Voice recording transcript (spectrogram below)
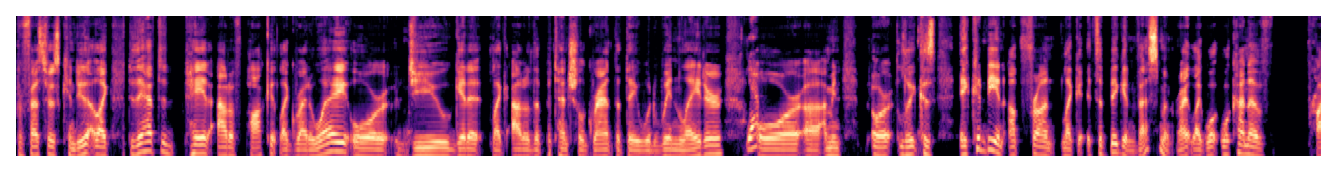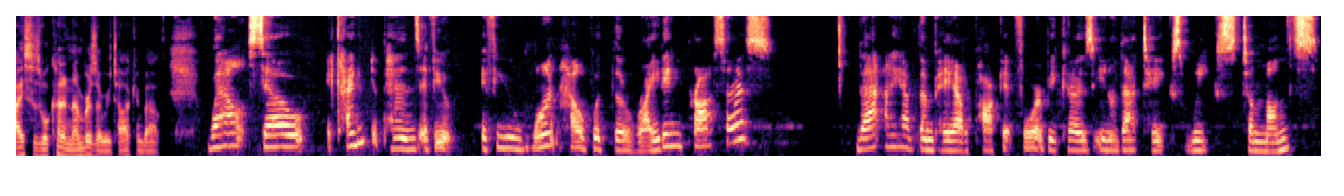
professors can do that? Like, do they have to pay it out of pocket like right away, or do you get it like out of the potential grant that they would win later? Yep. Or uh, I mean, or because it could be an upfront, like it's a big investment, right? Like, what what kind of prices, what kind of numbers are we talking about? Well, so it kind of depends. If you if you want help with the writing process, that I have them pay out of pocket for because you know that takes weeks to months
